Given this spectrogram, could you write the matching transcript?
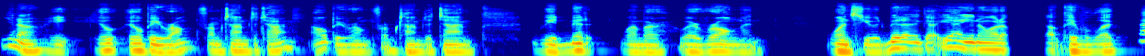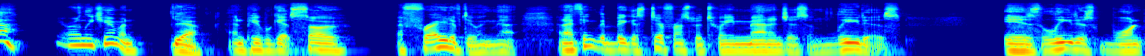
You know, he he'll he'll be wrong from time to time. I'll be wrong from time to time. We admit it when we're we're wrong, and once you admit it and go, yeah, you know what? People are like, ah, you're only human, Yeah. and people get so afraid of doing that. And I think the biggest difference between managers and leaders is leaders want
